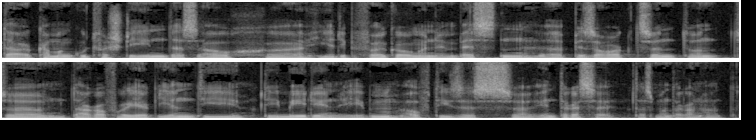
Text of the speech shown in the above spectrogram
da kann man gut verstehen, dass auch äh, hier die Bevölkerungen im Westen äh, besorgt sind und äh, darauf reagieren die, die Medien eben auf dieses äh, Interesse, das man daran hat.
